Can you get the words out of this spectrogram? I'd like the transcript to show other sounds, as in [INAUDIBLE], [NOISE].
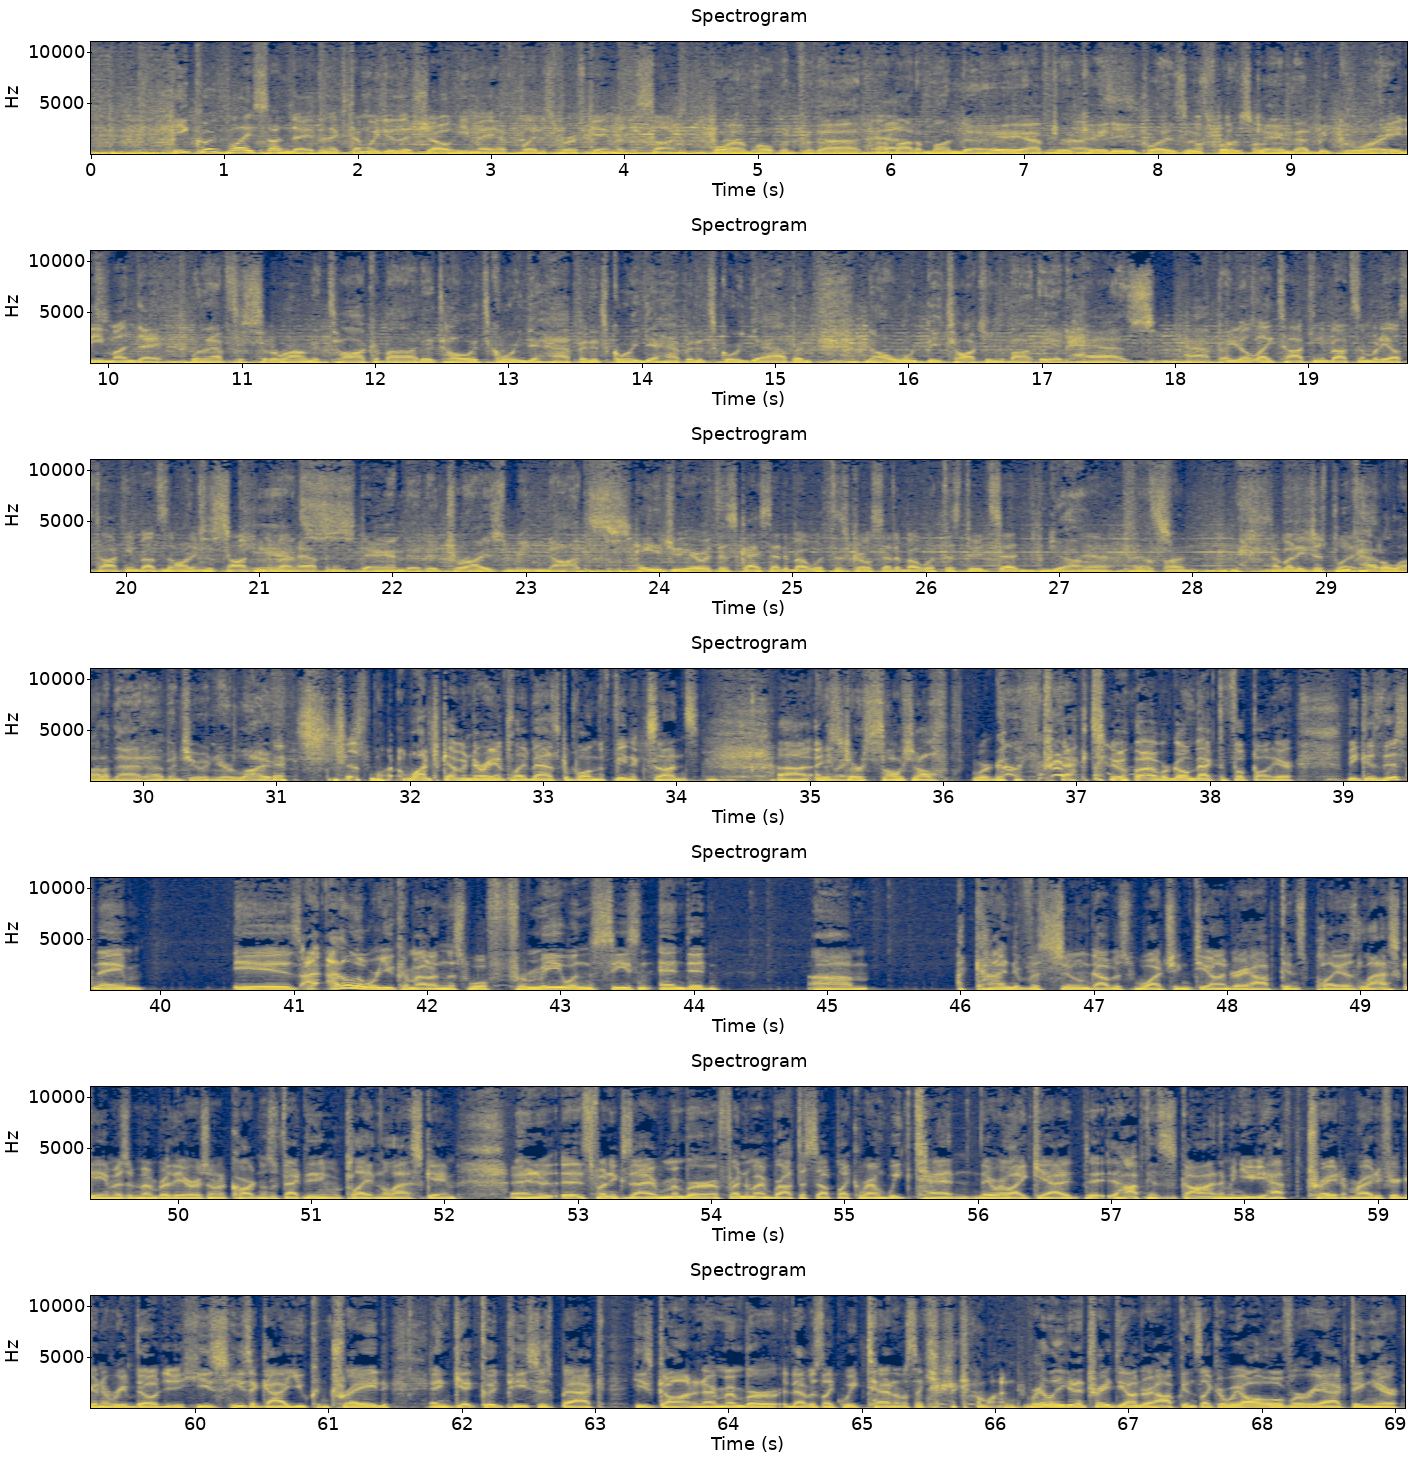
He could play Sunday. The next time we do the show, he may have played his first game as a Sun. Boy, I'm hoping for that. How about a Monday after Nice. KD plays his first [LAUGHS] game? That'd be great. KD Monday. We Wouldn't have to sit around and talk about it. Oh, it's going to happen. It's going to happen. It's going to happen. No, we'd be talking about it has happened. You don't like talking about somebody else talking about No, I something just talking can't about happening? stand it. It drives me nuts. Hey, did you hear what this guy said about what this girl said about what this dude said? Yeah. Yeah, that's That's- fun. [LAUGHS] How about he just play? You've had a lot of that, haven't you, in your life? [LAUGHS] just want to watch Kevin Durant play basketball in the Phoenix Suns. Uh, anyway, Mr. Social. we're [LAUGHS] going back to uh, we're going back to football here because this name is I, I don't know where you come out on this, Wolf. For me, when the season ended, um, kind of assumed I was watching DeAndre Hopkins play his last game as a member of the Arizona Cardinals. In fact, he didn't even play in the last game. And it's funny because I remember a friend of mine brought this up like around week 10. They were like, yeah, Hopkins is gone. I mean, you, you have to trade him, right? If you're going to rebuild, he's, he's a guy you can trade and get good pieces back. He's gone. And I remember that was like week 10. I was like, [LAUGHS] come on, really? You're going to trade DeAndre Hopkins? Like, are we all overreacting here?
